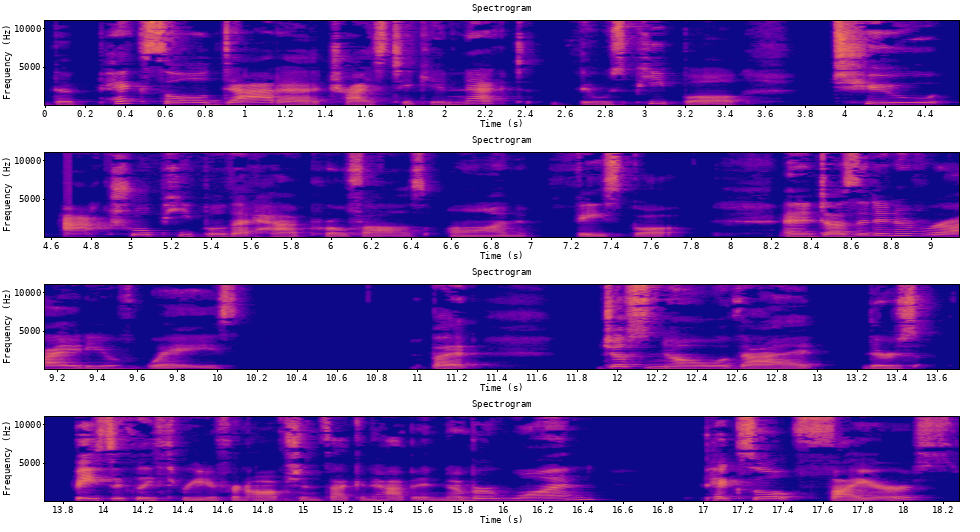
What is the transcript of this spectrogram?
the pixel data tries to connect those people to actual people that have profiles on Facebook. And it does it in a variety of ways. But just know that there's basically three different options that can happen. Number one, Pixel fires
